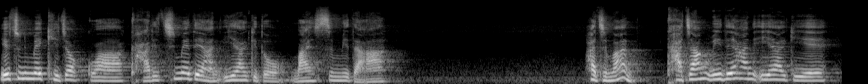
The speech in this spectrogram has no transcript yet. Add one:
예수님의 기적과 가르침에 대한 이야기도 많습니다. 하지만 가장 위대한 이야기의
